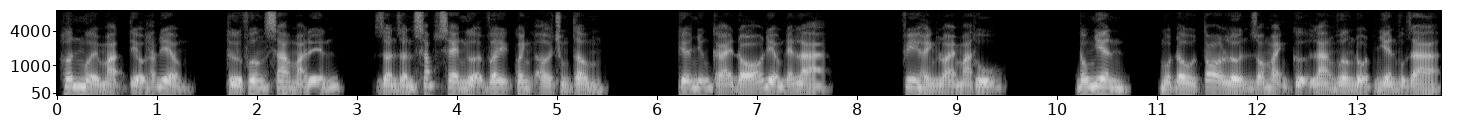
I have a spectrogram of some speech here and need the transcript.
hơn 10 mặt tiểu hắc điểm, từ phương xa mà đến, dần dần sắp xe ngựa vây quanh ở trung tâm. kia những cái đó điểm đen là phi hành loài ma thú. Đồng nhiên, một đầu to lớn gió mạnh cự lang vương đột nhiên vụt ra,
